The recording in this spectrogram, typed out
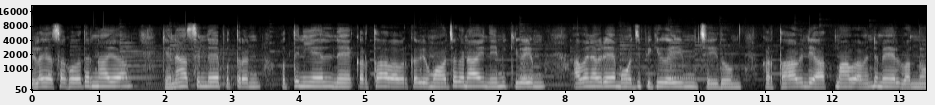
ഇളയ സഹോദരനായ കെനാസിന്റെ പുത്രൻ ഒത്തിനിയേലിനെ കർത്താവ് അവർക്ക് വിമോചകനായി നിയമിക്കുകയും അവൻ അവരെ മോചിപ്പിക്കുകയും ചെയ്തു. കർത്താവിന്റെ ആത്മാവ് അവന്റെ മേൽ വന്നു.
